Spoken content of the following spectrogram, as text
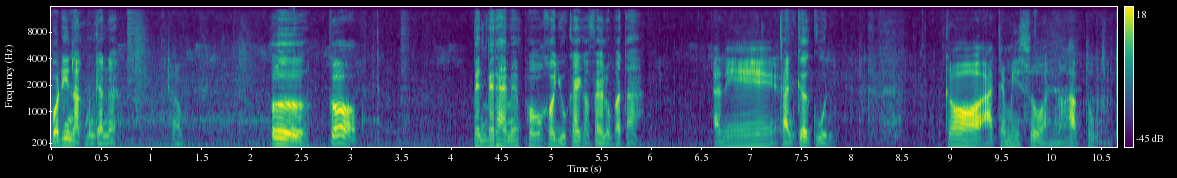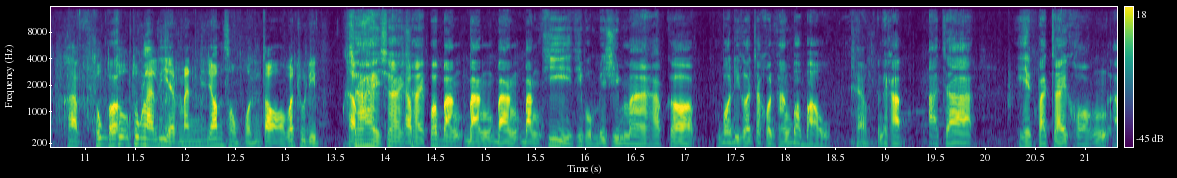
บอดี้หนักเหมือนกันนะครับ เออ ก็เป็นไปได้ไหมเพราะว่าเขาอยู่ใกล้กับแฟโรบัตตาอันนี้การเกื้อกูล ก็อาจจะมีส่วนนะครับทุกครับทุกเพราะทุกทุกรายละเอียดมันย่อมส่งผลต่อวัตถุดิบครับ ใช่ใช่ครับ ใช่เพราะบางบางบางบางที่ที่ผมไปชิมมาครับ ก็บอดี้ก็จะค่อนข้างเบาครับ ๆนะครับ อาจจะเหตุปัจจัยของอ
